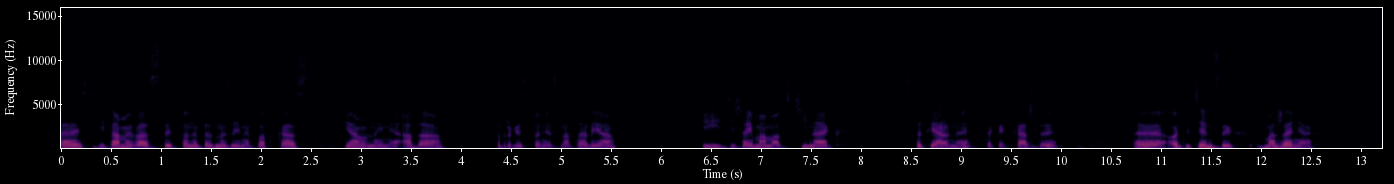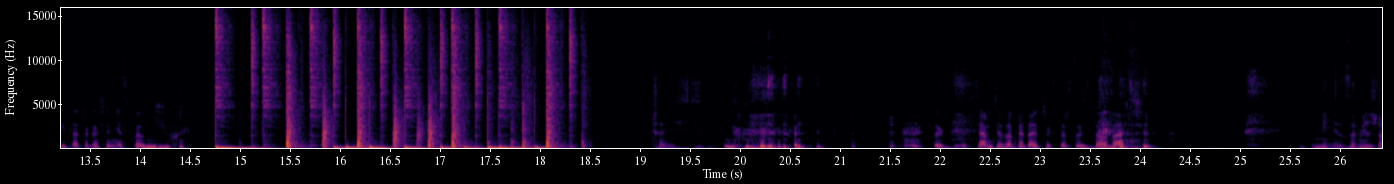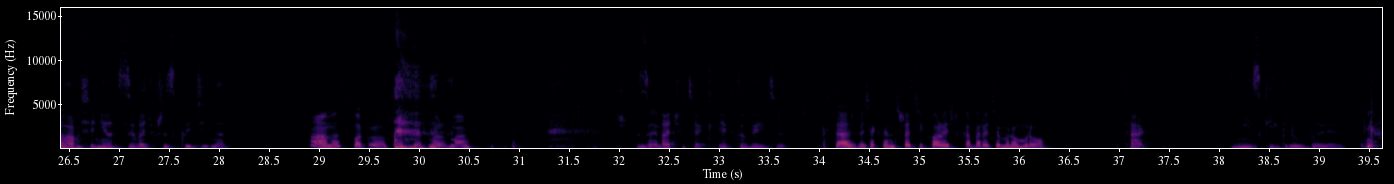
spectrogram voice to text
Cześć, witamy Was z tej strony Beznadziejny Podcast. Ja mam na imię Ada, po drugiej stronie jest Natalia. I dzisiaj mamy odcinek specjalny, tak jak każdy, e, o dziecięcych marzeniach i dlaczego się nie spełniły. Cześć. Tak, chciałam Cię zapytać, czy chcesz coś dodać? Mie- Zamierzałam się nie odzywać przez godzinę, A, no spoko, tak też można. żeby zobaczyć, jak, jak to wyjdzie. Chciałaś być jak ten trzeci koleś w kabarecie Mrumru. Tak. Niski, gruby.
